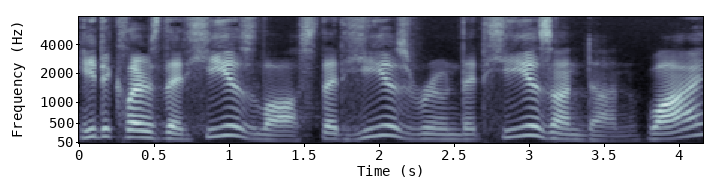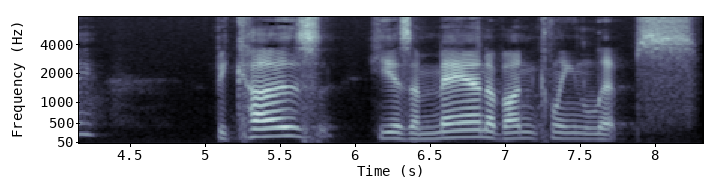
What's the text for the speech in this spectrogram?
He declares that he is lost, that he is ruined, that he is undone. Why? Because he is a man of unclean lips.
